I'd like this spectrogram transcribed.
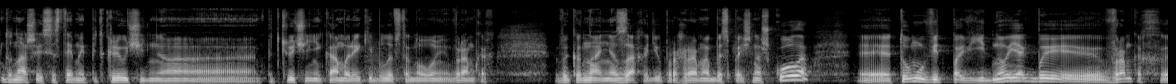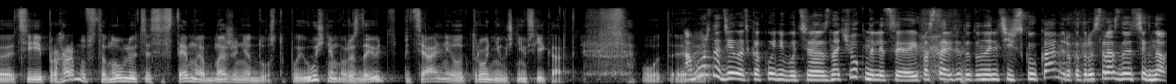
до нашої системи підключення, підключені камери, які були встановлені в рамках виконання заходів програми Безпечна школа. Е, Тому, відповідно, якби е, в рамках е, цієї програми встановлюються системи обмеження доступу. І учням роздають спеціальні електронні учнівські карти. От. е, А можно делать какой-нибудь э, значок на лице и поставить вот эту аналитическую камеру, которая сразу дает сигнал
